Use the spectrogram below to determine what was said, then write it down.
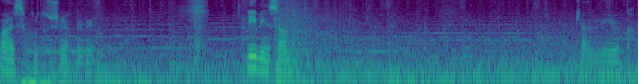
Maalesef kurtuluşun yok bebeğim. İyi bir insan. Kendine iyi bak.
